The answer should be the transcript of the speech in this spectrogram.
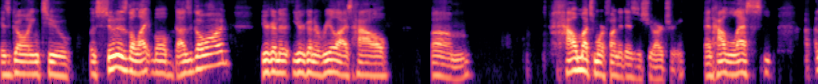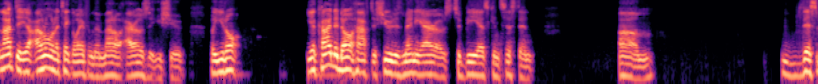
is going to, as soon as the light bulb does go on, you're gonna you're gonna realize how um how much more fun it is to shoot archery and how less not that I don't want to take away from the amount of arrows that you shoot, but you don't you kind of don't have to shoot as many arrows to be as consistent um this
